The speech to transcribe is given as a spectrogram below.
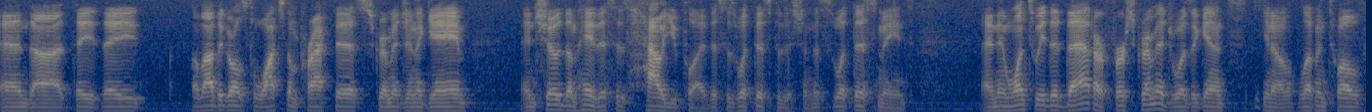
and uh, they, they allowed the girls to watch them practice, scrimmage in a game, and showed them, hey, this is how you play. This is what this position, this is what this means. And then once we did that, our first scrimmage was against, you know, 11, 12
